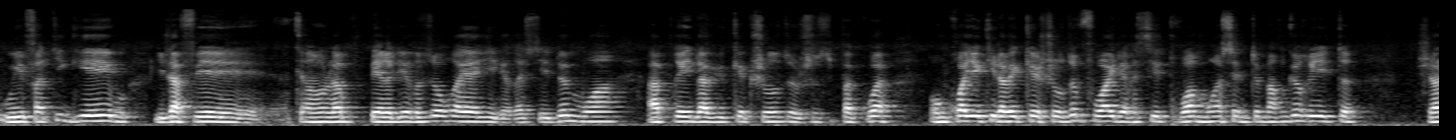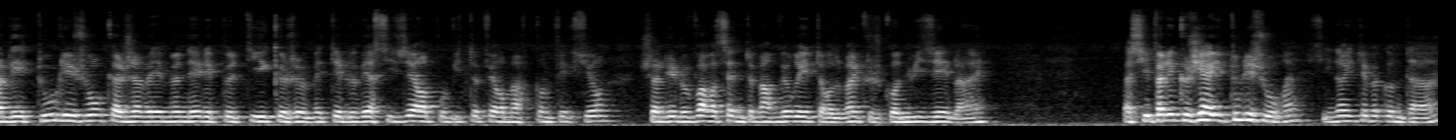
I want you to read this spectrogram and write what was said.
où il est fatigué, où il a fait. Quand on l'a opéré des oreilles, il est resté deux mois. Après, il a eu quelque chose, je ne sais pas quoi. On croyait qu'il avait quelque chose de foie. Il est resté trois mois à Sainte-Marguerite. J'allais tous les jours, quand j'avais mené les petits, que je mettais levé à 6 heures pour vite faire ma confection, j'allais le voir à Sainte-Marguerite. Heureusement que je conduisais là. hein. Parce qu'il fallait que j'y aille tous les jours, hein. sinon il n'était pas content. hein.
